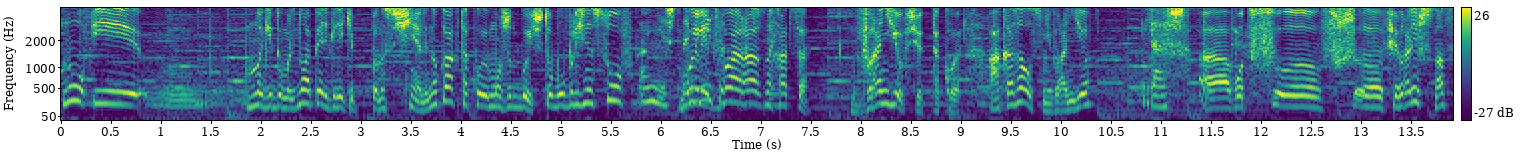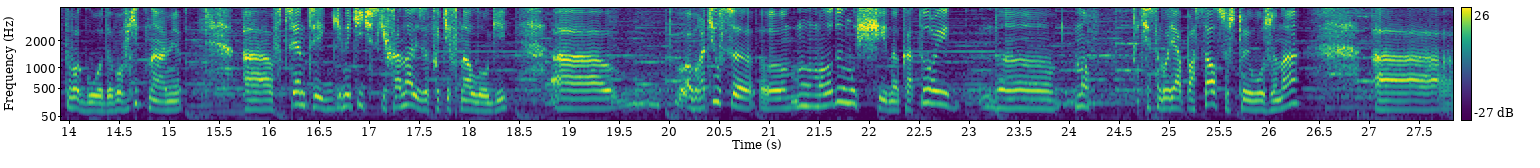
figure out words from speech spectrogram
Ну и многие думали, ну опять греки понасочиняли. Ну как такое может быть, чтобы у близнецов Конечно, были два разных отца? Вранье все это такое. А оказалось не вранье. Да. А вот в, в феврале 2016 года во Вьетнаме а, в Центре генетических анализов и технологий а, обратился э, молодой мужчина, который, э, ну, честно говоря, опасался, что его жена, а,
